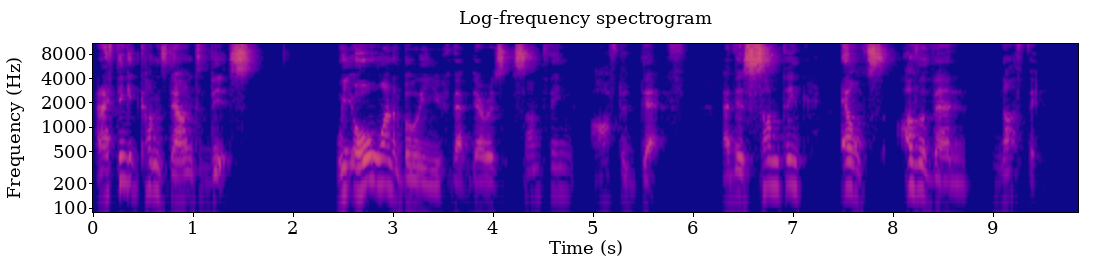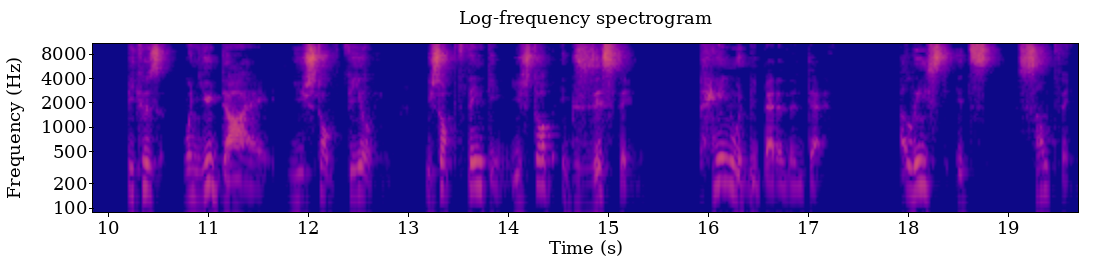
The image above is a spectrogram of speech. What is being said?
And I think it comes down to this. We all want to believe that there is something after death, that there's something else other than nothing. Because when you die, you stop feeling, you stop thinking, you stop existing. Pain would be better than death. At least it's something.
